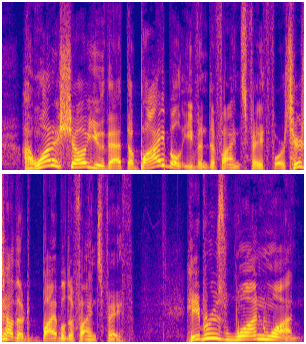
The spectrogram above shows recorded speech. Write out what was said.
I want to show you that the Bible even defines faith for us. Here's how the Bible defines faith Hebrews 1 1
